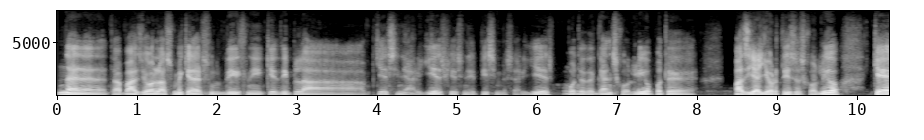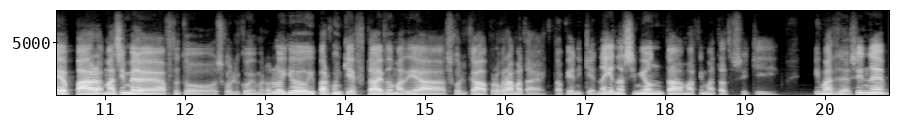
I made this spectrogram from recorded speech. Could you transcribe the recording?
Ναι, ναι, ναι, τα βάζει όλα ας πούμε και σου δείχνει και δίπλα ποιες είναι οι αργίες, ποιες είναι οι επίσημες αργίες, πότε Μμμ. δεν κάνεις σχολείο, πότε πας για γιορτή στο σχολείο και παρα- μαζί με αυτό το σχολικό ημερολόγιο υπάρχουν και 7 εβδομαδία σχολικά προγράμματα τα οποία είναι κενά για να σημειώνουν τα μαθήματά τους εκεί οι μαθητές. Είναι,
